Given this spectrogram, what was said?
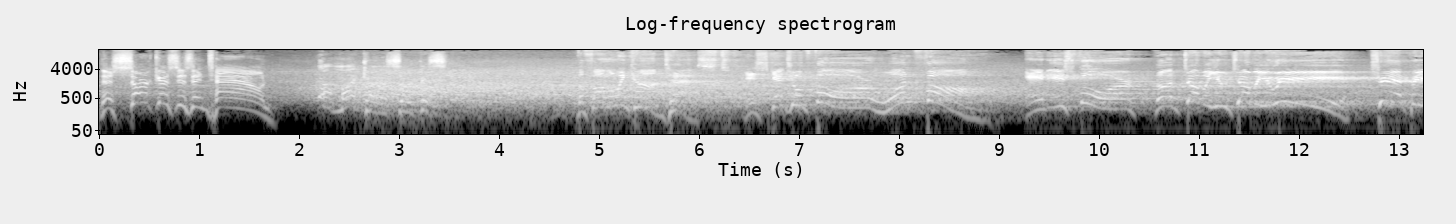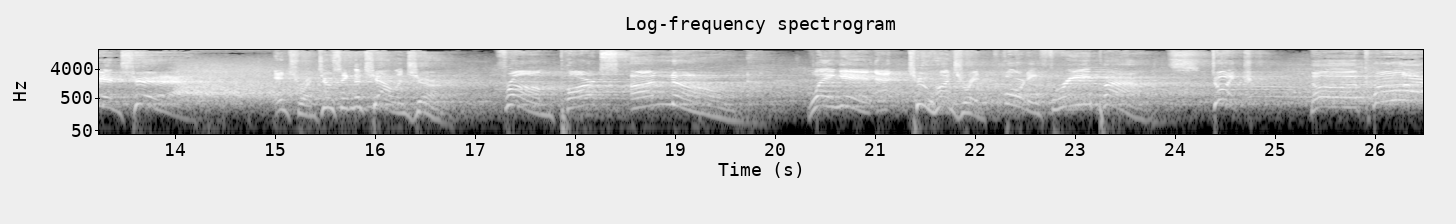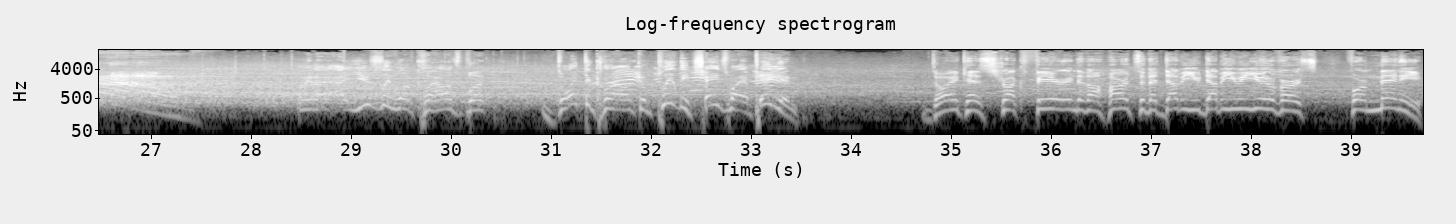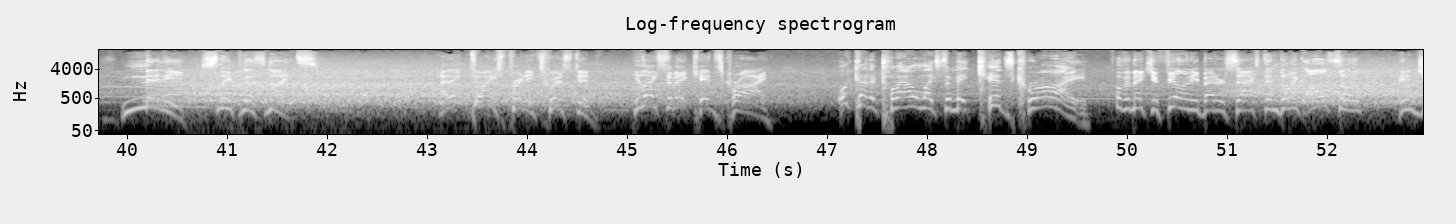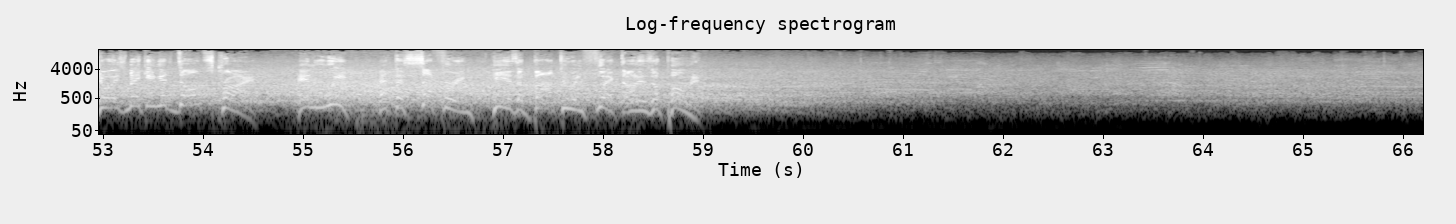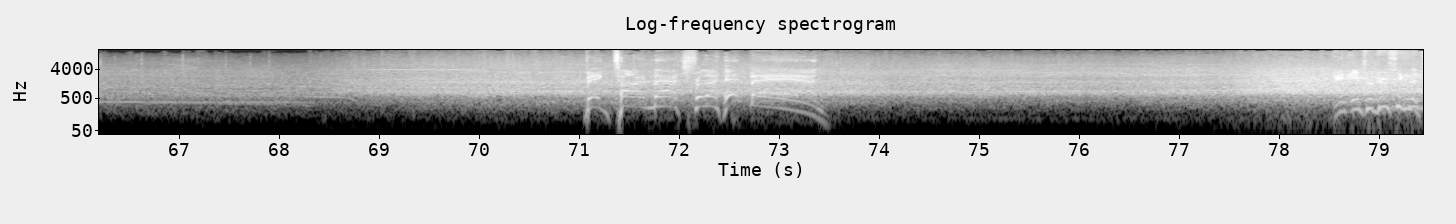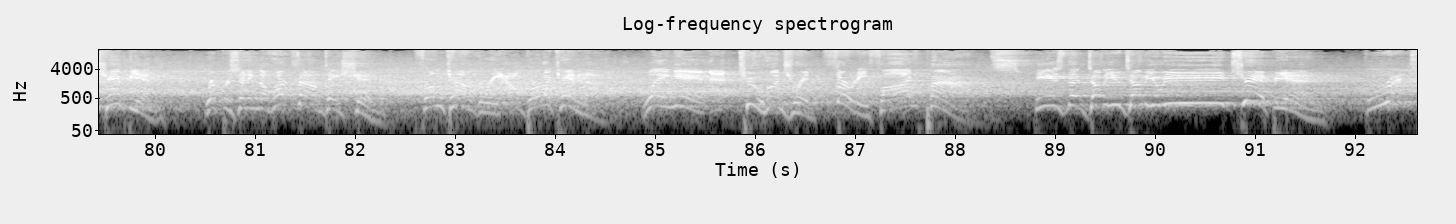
The circus is in town. Not my kind of circus. The following contest is scheduled for one fall and is for the WWE Championship. Introducing the challenger from parts unknown, weighing in at 243 pounds, Doink the Clown. I mean, I, I usually love clowns, but Doink the Clown completely changed my opinion. Doink has struck fear into the hearts of the WWE Universe for many, many sleepless nights. I think Doink's pretty twisted. He likes to make kids cry. What kind of clown likes to make kids cry? Well, if it makes you feel any better, Saxton, Doink also enjoys making adults cry and weep at the suffering he is about to inflict on his opponent. Big time match for the Hitman. And introducing the champion, representing the Hart Foundation, from Calgary, Alberta, Canada, weighing in at 235 pounds. He is the WWE Champion, Bret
